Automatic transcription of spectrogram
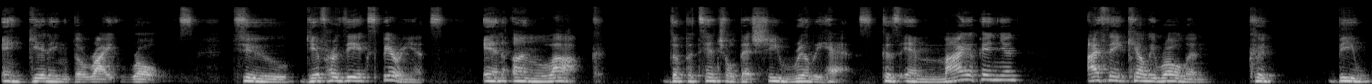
and getting the right roles to give her the experience and unlock the potential that she really has. Because, in my opinion, I think Kelly Rowland could be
